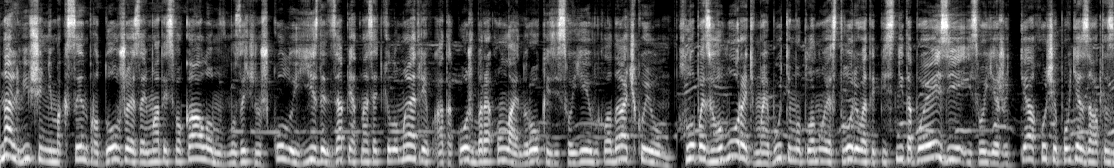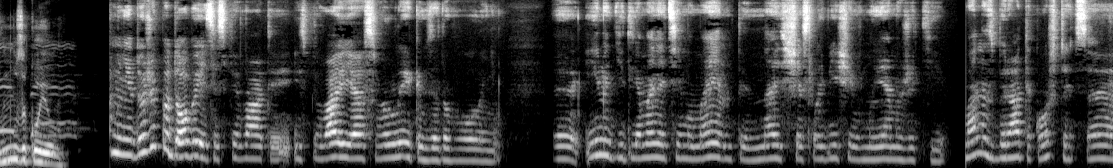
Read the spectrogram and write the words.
На Львівщині Максим продовжує займатися вокалом. В музичну школу їздить за 15 кілометрів, а також бере онлайн уроки зі своєю викладачкою. Хлопець говорить, в майбутньому планує створювати пісні та поезії і своє життя хоче пов'язати з музикою. Мені дуже подобається співати, і співаю я з великим задоволенням. Е, Іноді для мене ці моменти найщасливіші в моєму житті. У мене збирати кошти це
